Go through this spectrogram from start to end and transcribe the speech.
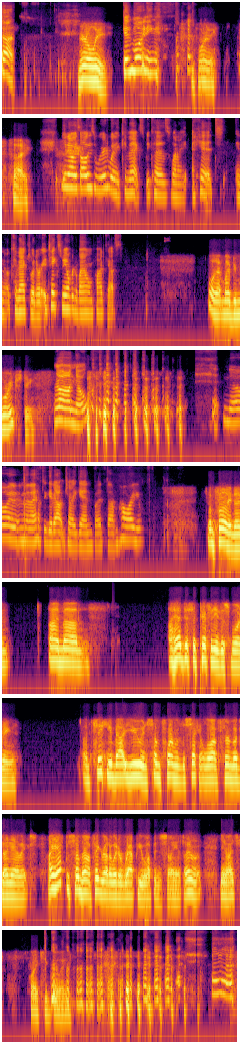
Sean. Meryl Lee. Good morning. Good morning. Hi. You know, it's always weird when it connects because when I hit, you know, connect with her, it takes me over to my own podcast. Well, that might be more interesting. Oh, no. no, and then I have to get out and try again. But um, how are you? I'm fine. I'm, I'm, um, I had this epiphany this morning. I'm thinking about you in some form of the second law of thermodynamics. I have to somehow figure out a way to wrap you up in science. I don't, you know, it's what I keep doing.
